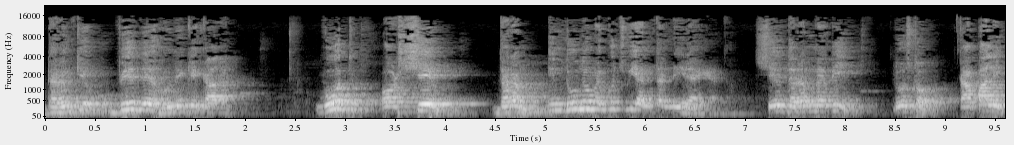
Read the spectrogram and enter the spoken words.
धर्म के उभेदय होने के कारण बौद्ध और शिव धर्म, इन दोनों में कुछ भी अंतर नहीं रह गया था। शिव धर्म में भी, दोस्तों कापालिक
